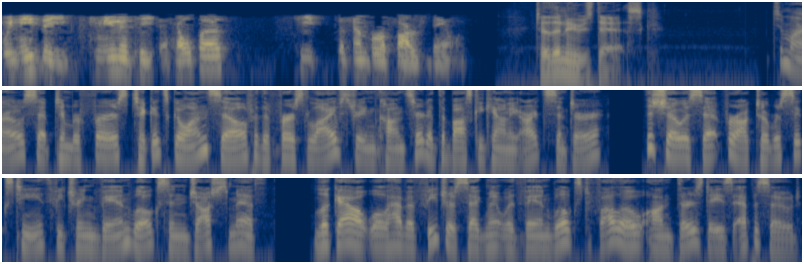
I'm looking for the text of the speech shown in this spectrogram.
We need the community to help us keep the number of fires down. To the news desk. Tomorrow, September 1st, tickets go on sale for the first live stream concert at the Bosque County Arts Center. The show is set for October 16th, featuring Van Wilkes and Josh Smith. Look out, we'll have a feature segment with Van Wilkes to follow on Thursday's episode.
